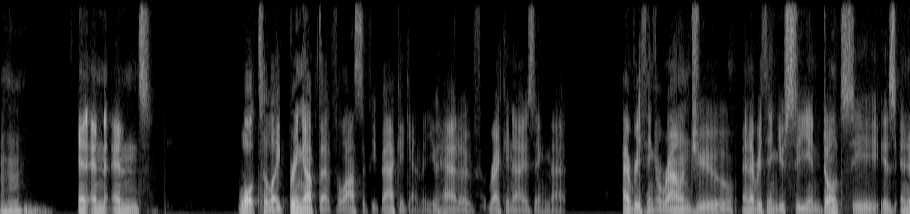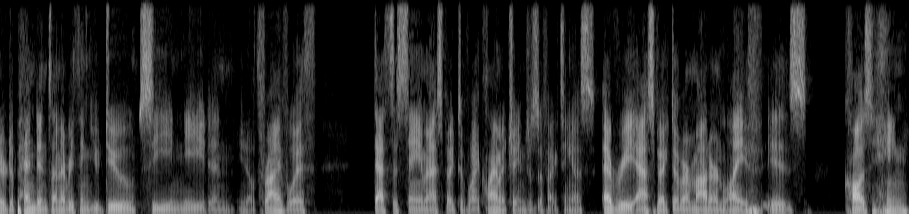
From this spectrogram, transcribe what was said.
Mm-hmm. And and and well, to like bring up that philosophy back again that you had of recognizing that everything around you and everything you see and don't see is interdependent on everything you do see, need, and you know thrive with. That's the same aspect of why climate change is affecting us. Every aspect of our modern life is causing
